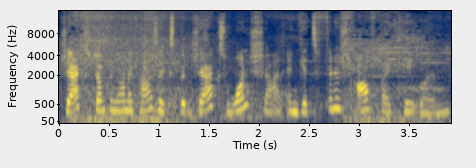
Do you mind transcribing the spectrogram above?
Jax jumping on a Kha'Zix, but Jax one shot and gets finished off by Caitlyn.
